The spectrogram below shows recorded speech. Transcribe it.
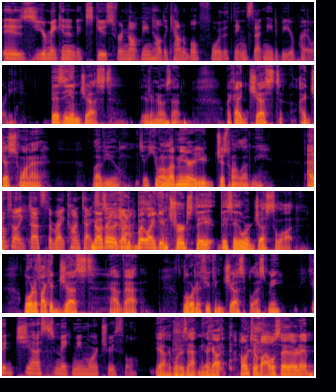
is you're making an excuse for not being held accountable for the things that need to be your priority. Busy and just. User knows that. Like I just, I just want to love you. You want to love me, or you just want to love me? I don't feel like that's the right context. No, it's but not kind yeah. of, but like in church, they they say the word just a lot. Lord, if I could just have that. Lord, if you can just bless me. If you could just make me more truthful. Yeah, like what does that mean? Like I, I went to a Bible study the other day.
